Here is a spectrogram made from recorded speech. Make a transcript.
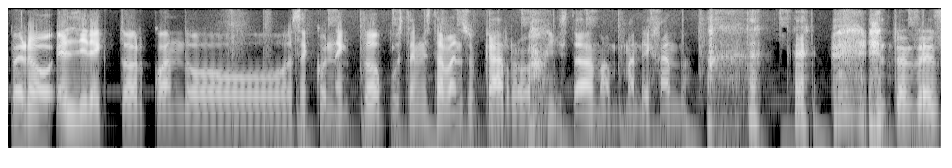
pero el director cuando se conectó pues también estaba en su carro y estaba manejando. Entonces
